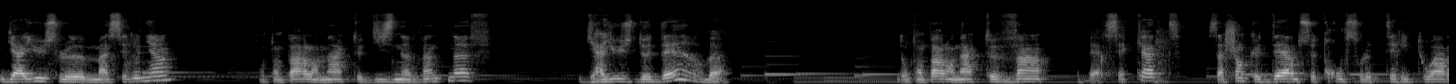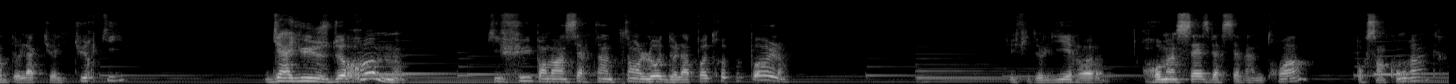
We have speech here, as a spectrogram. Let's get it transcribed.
Gaius le Macédonien, dont on parle en acte 19-29, Gaius de Derbe, dont on parle en acte 20, verset 4, sachant que Derbe se trouve sur le territoire de l'actuelle Turquie, Gaius de Rome, qui fut pendant un certain temps l'hôte de l'apôtre Paul. Il suffit de lire euh, Romains 16, verset 23 pour s'en convaincre.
